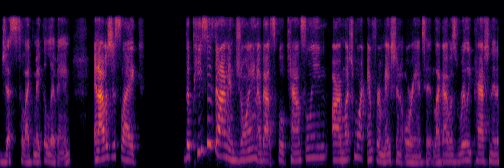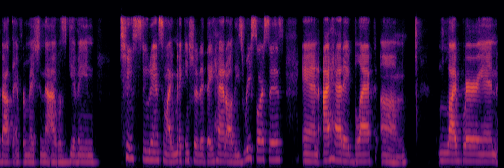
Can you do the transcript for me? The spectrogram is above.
just to like make a living. And I was just like, the pieces that I'm enjoying about school counseling are much more information oriented. Like I was really passionate about the information that I was giving to students and like making sure that they had all these resources. And I had a black um, librarian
